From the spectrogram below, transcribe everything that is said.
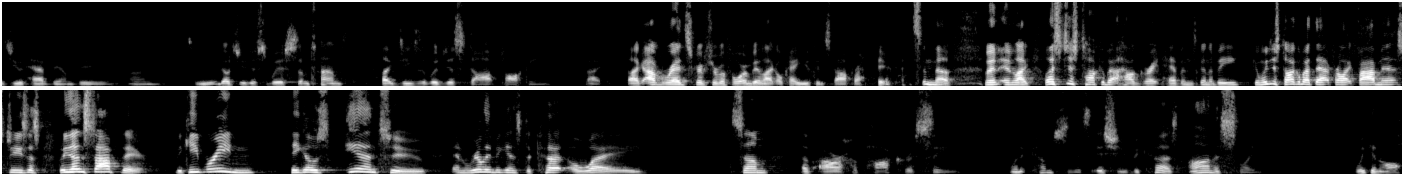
as you would have them do unto to you. Don't you just wish sometimes like Jesus would just stop talking? Right? Like I've read scripture before and been like, okay, you can stop right there. That's enough. But, and like, let's just talk about how great heaven's going to be. Can we just talk about that for like five minutes, Jesus? But he doesn't stop there. We keep reading. He goes into and really begins to cut away some of our hypocrisy when it comes to this issue because honestly, we can all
